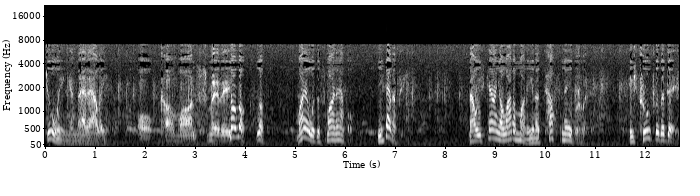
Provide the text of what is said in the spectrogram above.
doing in that alley? Oh, come on, Smitty. No, look, look. Meyer was a smart apple. He had to be. Now he's carrying a lot of money in a tough neighborhood. He's true for the day.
